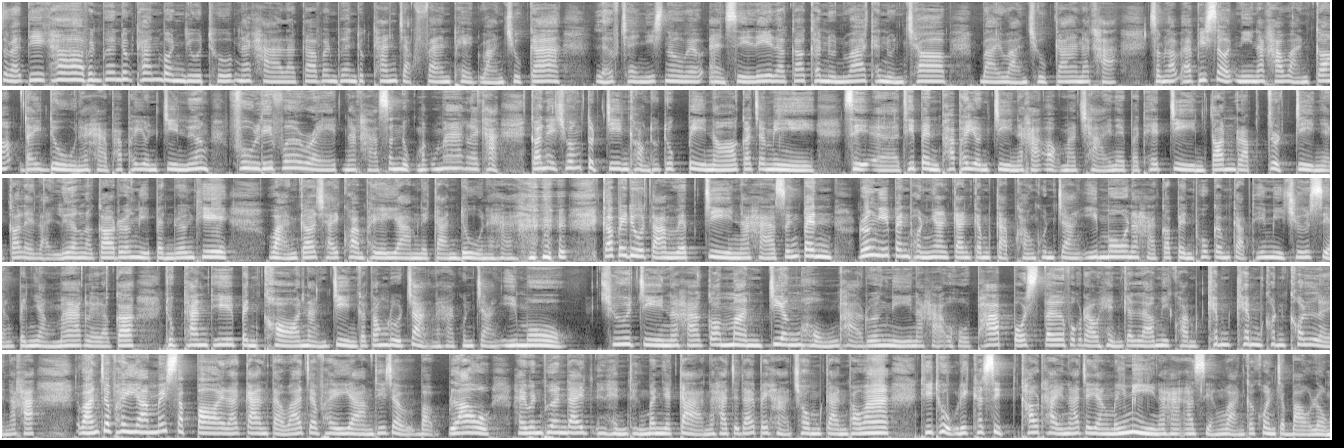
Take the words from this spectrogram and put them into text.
สวัสดีค่ะเพื่อนๆทุกท่านบน YouTube นะคะ แล้วก็เพื่อนๆทุกท่านจากแฟนเพจหวานชูก้า Love Chinese Novel and Series แล้วก็ขนุนว่าขนุนชอบบายหวานชูก้านะคะสำหรับอพิโซดนี้นะคะ หวานก็ได้ดูนะคะ ภาพยนตร์จีนเรื่อง Full River Raid นะคะ สนุกมากๆเลยค่ะ ก็ในช่วงตรุษจีนของทุกๆ ปีเนาะก็จะมีที่เป็นภาพยนตร์จีนนะคะ ออกมาฉายในประเทศจีน ต้อนรับตรุษจีนเนี่ยก็หลายๆ เรื่องแล้วก็เรื่องนี้เป็นเรื่องที่หวานก็ใช้ช้ความพยายามในการดูนะคะ ก็ไปดูตามเว็บจีนนะคะ ซึ่งเป็นเรื่องนี้เป็นผลงานการกำกับของคุณจางอีโมนะคะ ก็เป็นผู้กำกับที่มีชื่อเสียงเป็นอย่างมากเลย แล้วก็ทุกท่านที่เป็นคอหนังจีนก็ต้องรู้จักนะคะ คุณจางอีโม ชื่อจีนนะคะ ก็มันเจียงหงค่ะเรื่องนี้นะคะ โอ้โห ภาพโปสเตอร์พวกเราเห็นกันแล้วมีความเข้มเข้มข้นๆเลยนะคะ หวานจะพยายามไม่สปอยละกัน แต่ว่าจะพยายามที่จะแบบเล่าให้เพื่อนๆได้เห็นถึงบรรยากาศนะคะ จะได้ไปหาชมกัน เพราะว่าที่ถูกลิขสิทธิ์เข้าไทยน่าจะยังไม่มีนะคะอาเสียงหวานก็ควรจะเบาลง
